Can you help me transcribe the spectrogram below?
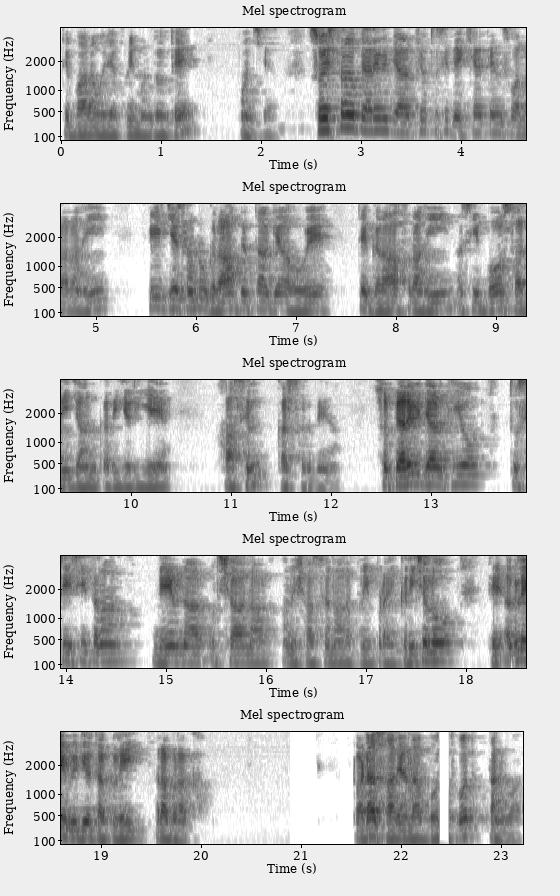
ਤੇ 12 ਵਜੇ ਆਪਣੀ ਮੰਜ਼ਿਲ ਤੇ ਪਹੁੰਚਿਆ। ਸੋ ਇਸ ਤਰ੍ਹਾਂ ਪਿਆਰੇ ਵਿਦਿਆਰਥੀਓ, ਤੁਸੀਂ ਦੇਖਿਆ ਤਿੰਨ ਸਵਾਲਾਂ ਰਾਹੀਂ ਕਿ ਜੇ ਸਾਨੂੰ ਗ੍ਰਾਫ ਦਿੱਤਾ ਗਿਆ ਹੋਵੇ ਤੇ ਗ੍ਰਾਫ ਰਾਹੀਂ ਅਸੀਂ ਬਹੁਤ ਸਾਰੀ ਜਾਣਕਾਰੀ ਜਿਹੜੀ ਹੈ ਹਾਸਿਲ ਕਰ ਸਕਦੇ ਹਾਂ। ਸੋ ਪਿਆਰੇ ਵਿਦਿਆਰਥੀਓ, ਤੁਸੀਂ ਇਸੇ ਤਰ੍ਹਾਂ ਨੇਮ ਨਾਲ, ਉਤਸ਼ਾਹ ਨਾਲ, ਅਨੁਸ਼ਾਸਨ ਨਾਲ ਆਪਣੀ ਪੜ੍ਹਾਈ ਕਰੀ ਚਲੋ ਤੇ ਅਗਲੇ ਵੀਡੀਓ ਤੱਕ ਲਈ ਰੱਬ ਰਾਖਾ। ਤੁਹਾਡਾ ਸਾਰਿਆਂ ਦਾ ਬਹੁਤ ਬਹੁਤ ਧੰਨਵਾਦ।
